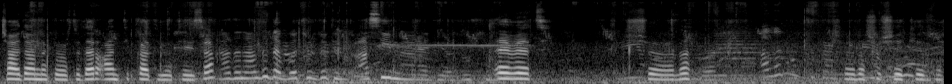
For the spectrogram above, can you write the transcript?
çaydanlık örtüler antika diyor teyzem. Kadın aldı da götürdü ki asayım öyle diyor. Dursun. Evet. Şöyle. Şöyle şu şekilde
